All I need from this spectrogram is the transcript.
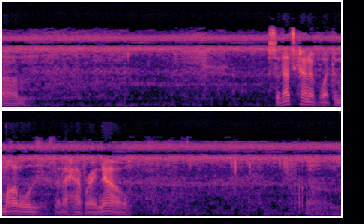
Um, so that's kind of what the model is that I have right now um,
